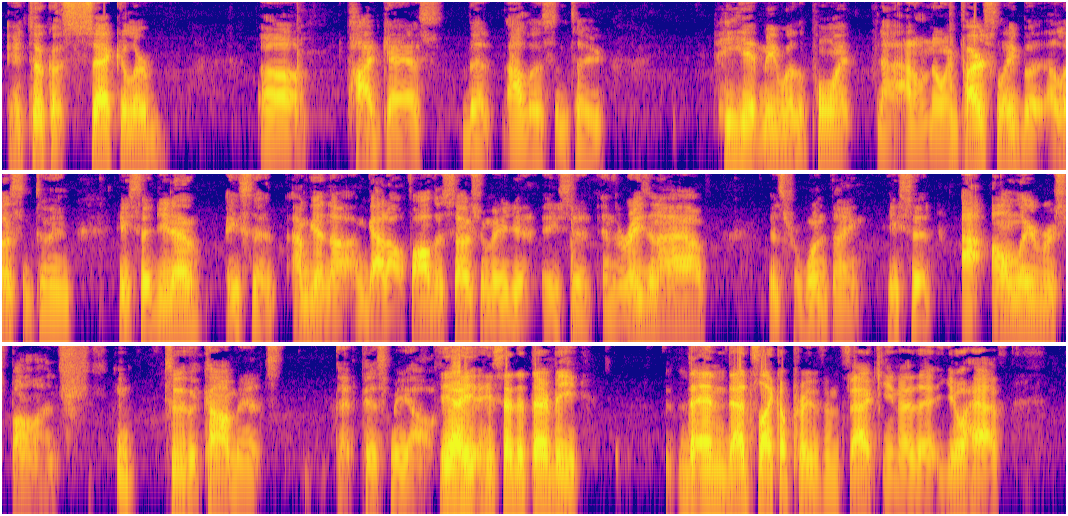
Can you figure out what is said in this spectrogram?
it took a secular uh, podcast that I listened to. He hit me with a point. Now I don't know him personally, but I listened to him. He said, "You know," he said, "I'm getting off, I'm got off all this social media." He said, "And the reason I have is for one thing." He said, "I only respond to the comments that piss me off." Yeah, he, he said that there'd be, and that's like a proven fact, you know, that you'll have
